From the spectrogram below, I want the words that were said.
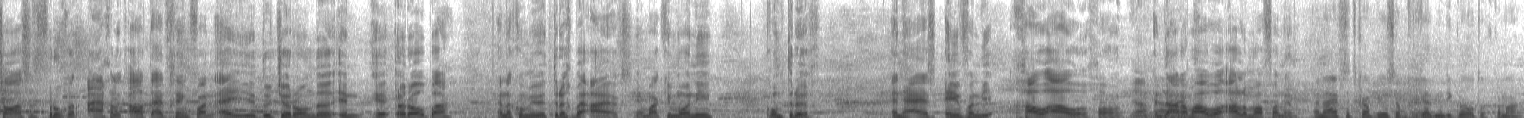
Zoals het vroeger eigenlijk altijd ging van... Hey, je doet je ronde in Europa en dan kom je weer terug bij Ajax. Je maakt je money, kom terug. En hij is een van die gouden ouwe gewoon. Ja. En daarom houden we allemaal van hem. En hij heeft het kampioenschap gered met die goal, toch? Come on.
